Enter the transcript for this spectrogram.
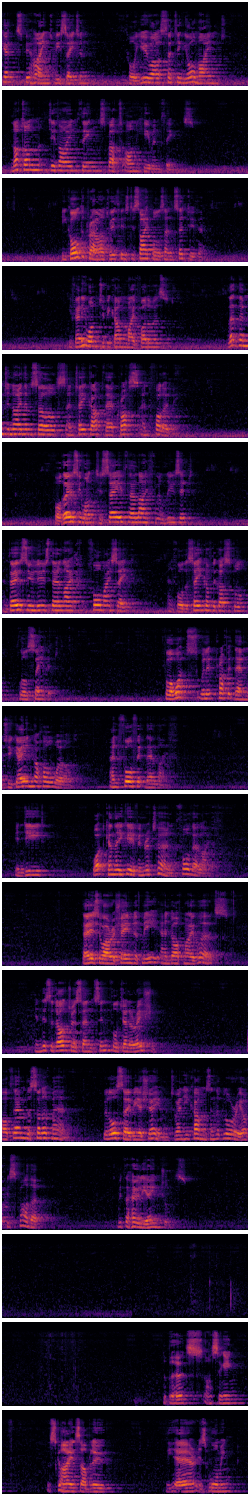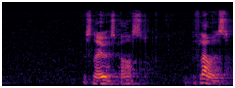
Get behind me, Satan, for you are setting your mind not on divine things, but on human things. He called the crowd with his disciples and said to them, If any want to become my followers, let them deny themselves and take up their cross and follow me. For those who want to save their life will lose it, and those who lose their life for my sake and for the sake of the gospel will save it. For what will it profit them to gain the whole world and forfeit their life? Indeed, what can they give in return for their life? Those who are ashamed of me and of my words in this adulterous and sinful generation, of them the Son of Man will also be ashamed when he comes in the glory of his Father with the holy angels. The birds are singing the skies are blue, the air is warming, the snow has passed, the flowers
